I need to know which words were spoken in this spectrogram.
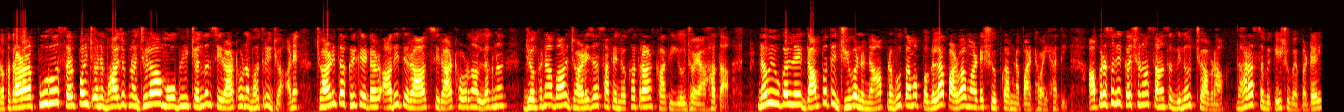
નખત્રાણાના પૂર્વ સરપંચ અને ભાજપના જિલ્લા મોભી ચંદનસિંહ રાઠોડના ભત્રીજા અને જાણીતા ક્રિકેટર આદિત્ય રાજસિંહ રાઠોડના લગ્ન જંખનાબા જાડેજા સાથે નખત્રાણ ખાતે યોજાયા હતા. નવયુગલને દાંપત્ય જીવનના પ્રભુતામાં પગલાં પાડવા માટે શુભકામના પાઠવાઈ હતી. આ પ્રસંગે કચ્છના સાંસદ વિનોદ ચાવડા ધારાસભ્ય કેશુભાઈ પટેલ,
